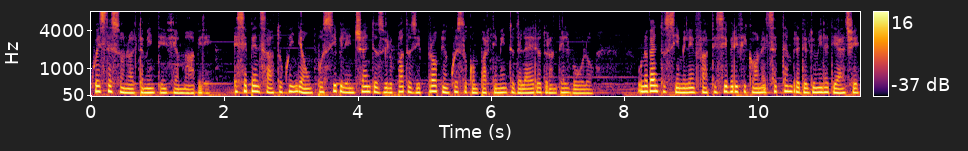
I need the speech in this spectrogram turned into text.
Queste sono altamente infiammabili e si è pensato quindi a un possibile incendio sviluppatosi proprio in questo compartimento dell'aereo durante il volo. Un evento simile infatti si verificò nel settembre del 2010,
